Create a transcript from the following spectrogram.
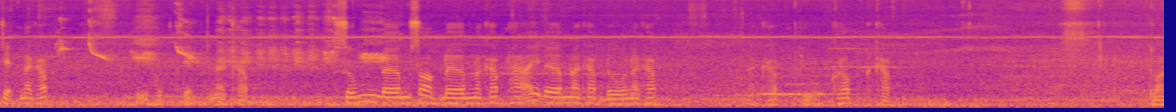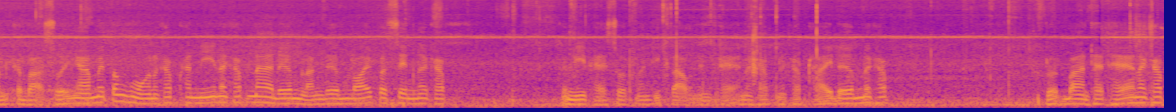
67 นะครับปี67 นะครับซุ้มเดิมซอกเดิมนะครับ ท้ายเดิมนะครับดูนะครับนะครับอยู่ครบครับตอนกระบะสวยงามไม่ต้องห่วงนะครับคันนี้นะครับหน้าเดิมหลังเดิมร้อยเปอร์เซ็นต์นะครับจะมีแผลสดเหมือนที่กล่าวหนึ่งแผลนะครับนะครับท้ายเดิมนะครับรถบ้านแท้ๆนะครับ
